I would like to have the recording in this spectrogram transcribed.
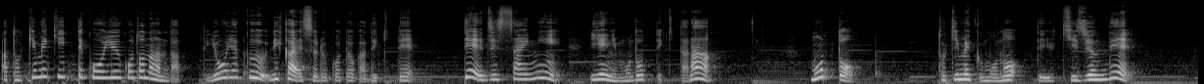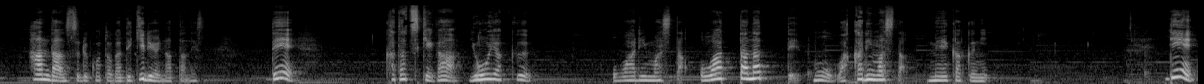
あときめきってこういうことなんだってようやく理解することができてで実際に家に戻ってきたらもっとときめくものっていう基準で判断することができるようになったんです。で片付けがようやく終わりました。終わったなってもう分かりました。明確に。で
